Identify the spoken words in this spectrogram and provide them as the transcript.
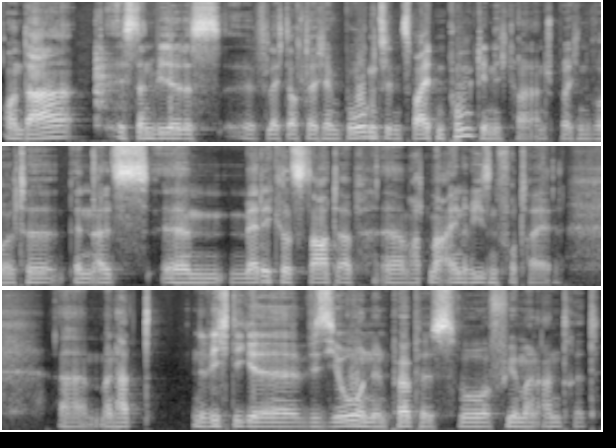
und da ist dann wieder das, äh, vielleicht auch gleich ein Bogen zu dem zweiten Punkt, den ich gerade ansprechen wollte. Denn als ähm, Medical Startup äh, hat man einen riesen Vorteil. Äh, man hat eine wichtige Vision, einen Purpose, wofür man antritt.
